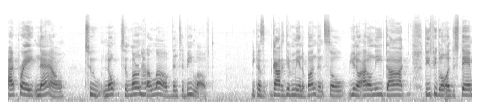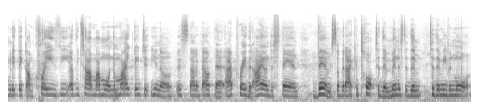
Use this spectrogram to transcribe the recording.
I pray now to know to learn how to love than to be loved. Because God has given me an abundance, so you know I don't need God. These people don't understand me; they think I'm crazy. Every time I'm on the mic, they just, you know, it's not about that. I pray that I understand them, so that I can talk to them, minister them to them even more.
